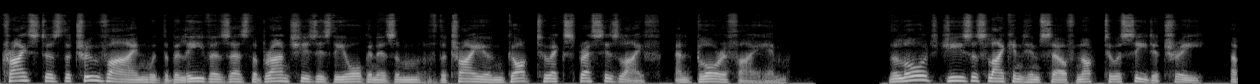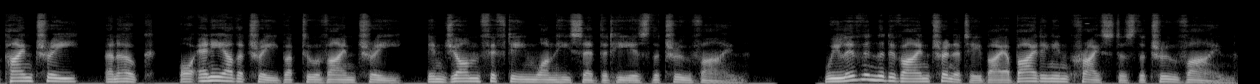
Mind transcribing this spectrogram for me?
Christ as the true vine with the believers as the branches is the organism of the triune God to express his life and glorify him. The Lord Jesus likened himself not to a cedar tree, a pine tree, an oak, or any other tree but to a vine tree. In John 15:1 he said that he is the true vine. We live in the divine Trinity by abiding in Christ as the true vine.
